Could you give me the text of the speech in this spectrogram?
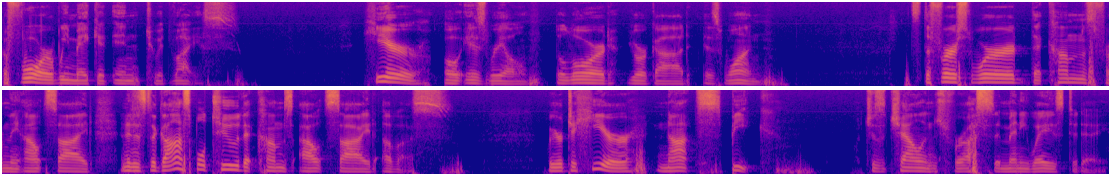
before we make it into advice. Hear, O Israel, the Lord your God is one. It's the first word that comes from the outside, and it is the gospel too that comes outside of us. We are to hear, not speak, which is a challenge for us in many ways today.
